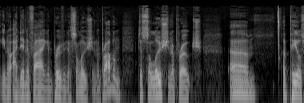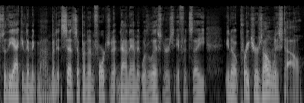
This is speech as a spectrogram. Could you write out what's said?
you know identifying and proving a solution. The problem to solution approach um, appeals to the academic mind, but it sets up an unfortunate dynamic with listeners if it's a you know preachers only style.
